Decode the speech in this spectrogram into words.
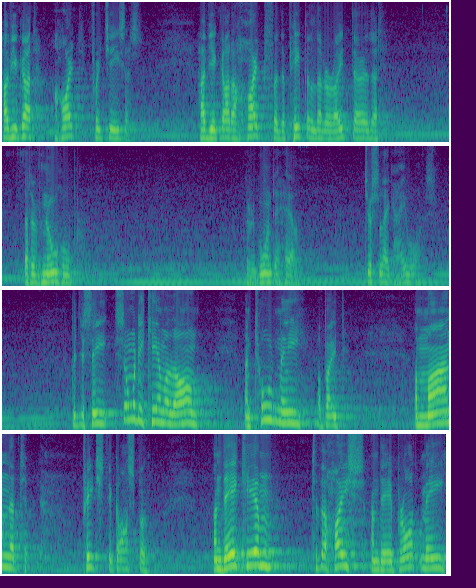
Have you got a heart for Jesus? Have you got a heart for the people that are out there that, that have no hope? That are going to hell, just like I was. But you see, somebody came along and told me about a man that preached the gospel. And they came to the house and they brought me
